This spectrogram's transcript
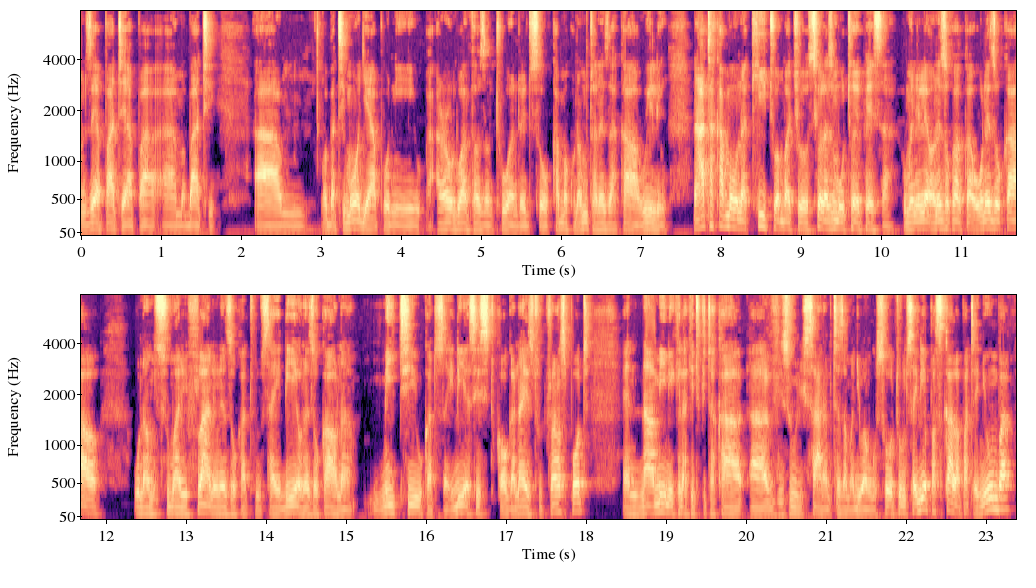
Mzee um, apate hapa uh, mabati. Um, mabati moja hapo ni around 1200 so kama kuna mtu anaweza akawa willing. Na hata kama una kitu ambacho sio lazima utoe pesa. Umeelewa unaweza unaweza ukawa una msumari fulani unaweza ukatusaidia unaweza ukawa na miti ukatusaidia sisi tukaorganize to transport. And naamini kila kitu kitakaa uh, vizuri sana mtazamaji wangu. So tumsaidie pascal apate nyumba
